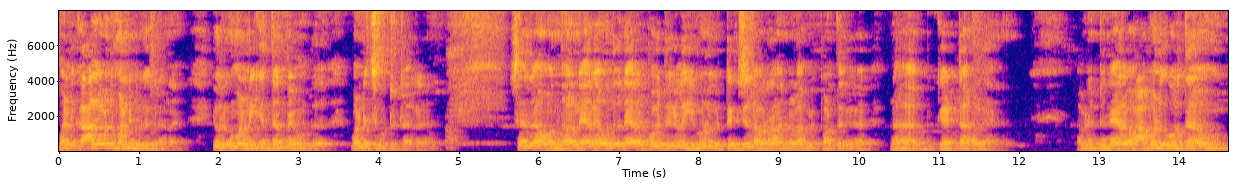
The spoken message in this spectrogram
மன்னி காலைல வந்து மன்னிப்பு கேட்குறாங்க இவருக்கு மன்னிக்கும் தன்மை உண்டு. மன்னிச்சு விட்டுட்டாரு. சரி நான் வந்தான் நேராக வந்து நேராக போயிட்டு இருக்கல இவனுக்கு டென்ஷனில் வர்றான். என்னடா போய் பணத்துக்கு நான் கேட்டாங்களே. அப்படின்ட்டு நேரம் அவனுக்கு ஒருத்தன்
